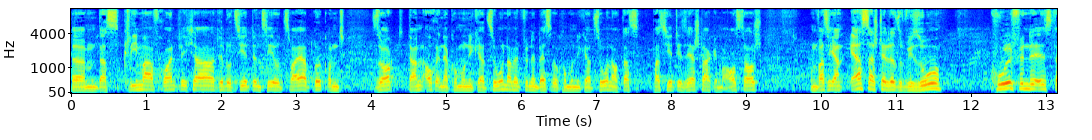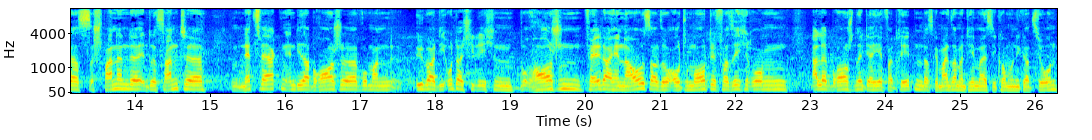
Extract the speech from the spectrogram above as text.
ähm, das klimafreundlicher, reduziert den CO2-Abdruck und sorgt dann auch in der Kommunikation damit für eine bessere Kommunikation. Auch das passiert hier sehr stark im Austausch. Und was ich an erster Stelle sowieso cool finde, ist, dass spannende, interessante Netzwerken in dieser Branche, wo man über die unterschiedlichen Branchenfelder hinaus, also Automotive, Versicherungen, alle Branchen sind ja hier vertreten. Das gemeinsame Thema ist die Kommunikation,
